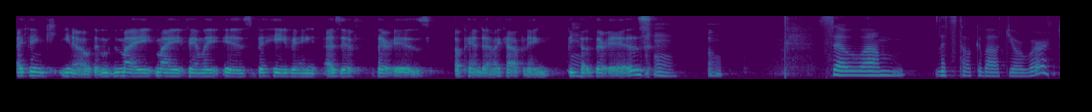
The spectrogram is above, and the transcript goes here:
I think, you know, that my, my family is behaving as if there is a pandemic happening because mm. there is. Mm. Mm. So um, let's talk about your work.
